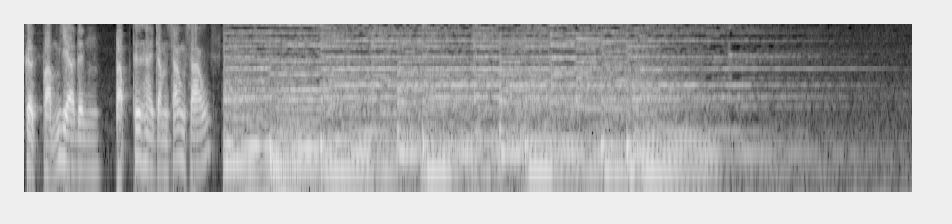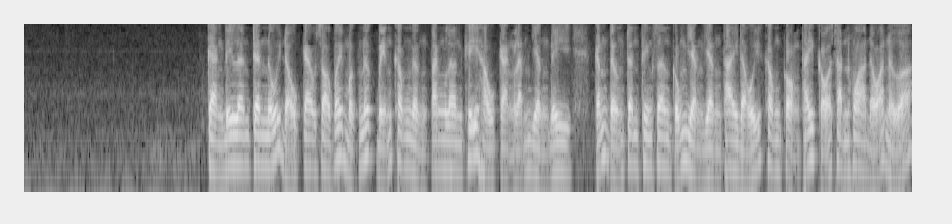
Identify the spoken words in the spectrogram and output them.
Cực phẩm gia đình, tập thứ 266 Càng đi lên trên núi độ cao so với mực nước biển không ngừng tăng lên, khí hậu càng lạnh dần đi. Cảnh tượng trên thiên sơn cũng dần dần thay đổi, không còn thấy cỏ xanh hoa đỏ nữa.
